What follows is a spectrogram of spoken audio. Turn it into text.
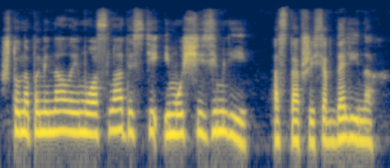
что напоминало ему о сладости и мощи земли, оставшейся в долинах.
